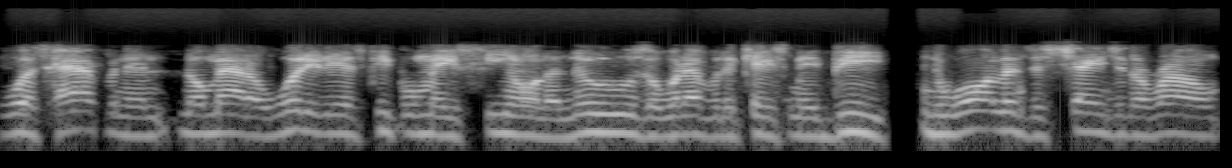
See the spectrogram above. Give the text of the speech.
what's happening no matter what it is people may see on the news or whatever the case may be. New Orleans is changing around.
